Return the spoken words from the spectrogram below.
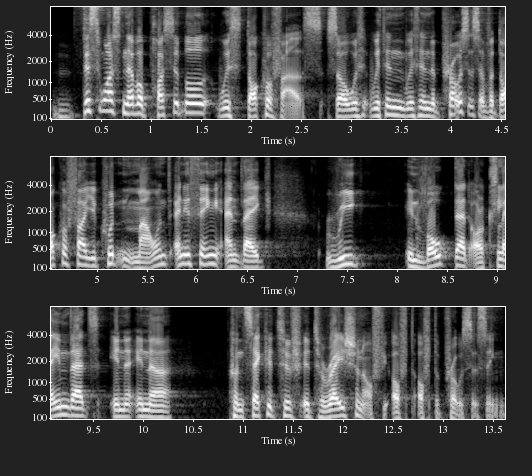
This was never possible with Docker files. So with, within, within the process of a Docker file, you couldn't mount anything and like re-invoke that or claim that in a, in a consecutive iteration of, of, of the processing.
